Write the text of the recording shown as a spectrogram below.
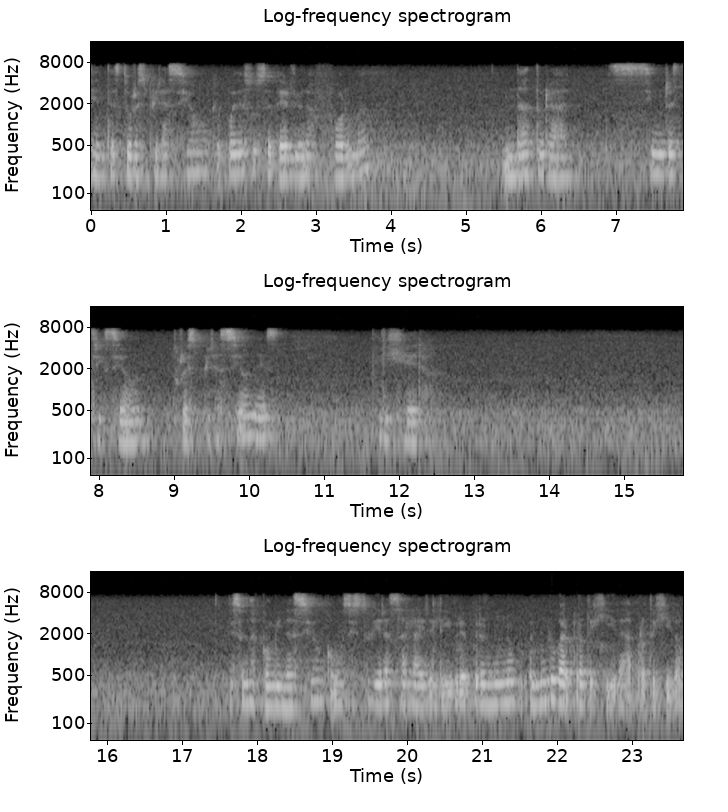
Sientes tu respiración que puede suceder de una forma natural, sin restricción. Tu respiración es ligera. Es una combinación como si estuvieras al aire libre, pero en un, en un lugar protegida, protegido.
